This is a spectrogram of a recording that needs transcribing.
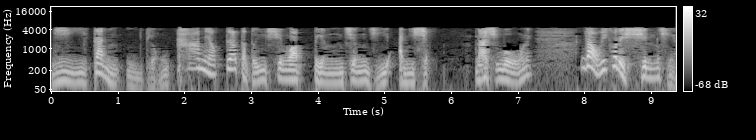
意简意重，巧妙表达对生活平静而安详。那是无呢？老迄个的心情，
